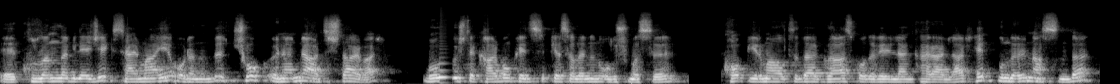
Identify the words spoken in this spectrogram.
e, kullanılabilecek sermaye oranında çok önemli artışlar var. Bu işte karbon kredisi piyasalarının oluşması, COP26'da Glasgow'da verilen kararlar hep bunların aslında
